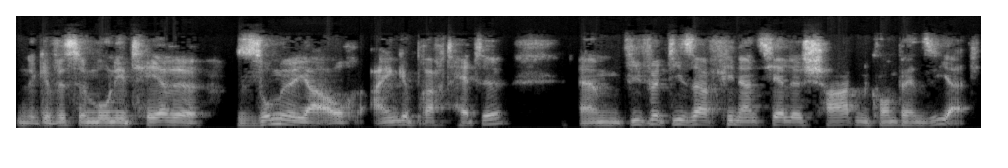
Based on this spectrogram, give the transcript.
eine gewisse monetäre Summe ja auch eingebracht hätte. Ähm, wie wird dieser finanzielle Schaden kompensiert?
